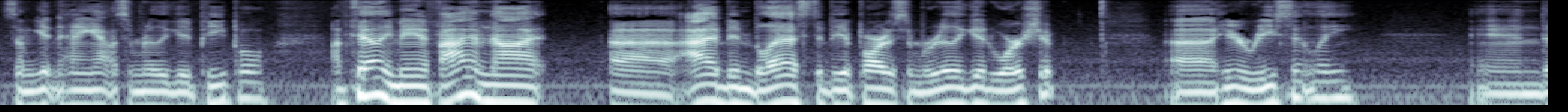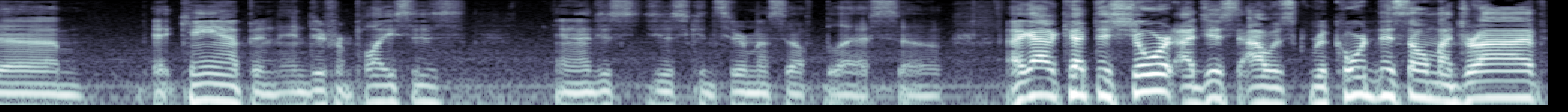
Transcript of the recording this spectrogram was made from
So I'm getting to hang out with some really good people. I'm telling you, man, if I am not, uh, I have been blessed to be a part of some really good worship uh, here recently and um, at camp and, and different places. And I just, just consider myself blessed. So I got to cut this short. I just, I was recording this on my drive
